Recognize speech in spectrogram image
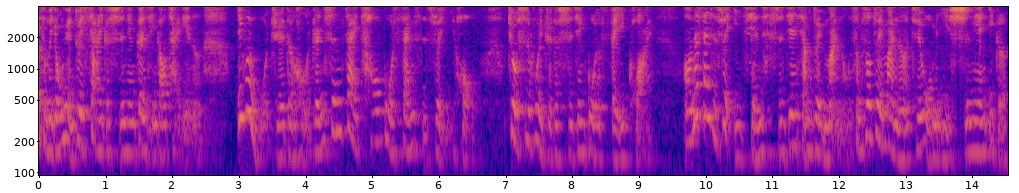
什么永远对下一个十年更兴高采烈呢？因为我觉得哈，人生在超过三十岁以后，就是会觉得时间过得飞快。哦，那三十岁以前时间相对慢哦。什么时候最慢呢？其实我们以十年一个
